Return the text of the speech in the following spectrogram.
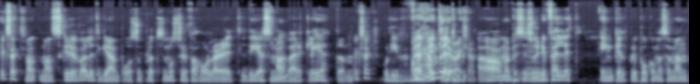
exakt, man, man skruvar lite grann på så plötsligt måste du förhålla dig till det som Ja. är verkligheten. exakt. Och det är men väldigt hände det lätt verkligen? att, Ja, men precis. Och Mm. det är väldigt enkelt att bli påkommen men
